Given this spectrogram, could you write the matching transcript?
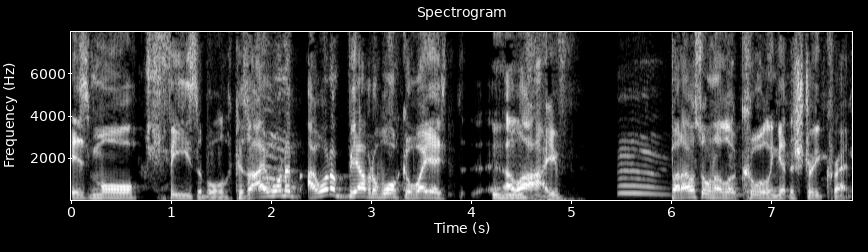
is more feasible? Because I want to I want to be able to walk away Mm-hmm. alive, but I also want to look cool and get the street cred.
